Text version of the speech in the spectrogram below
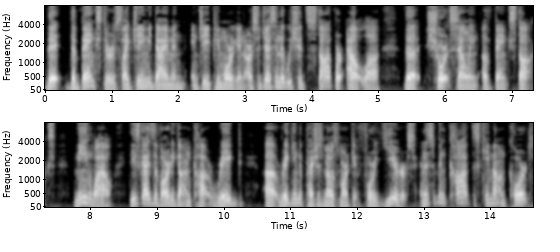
that the banksters like Jamie Dimon and JP Morgan are suggesting that we should stop or outlaw the short selling of bank stocks. Meanwhile, these guys have already gotten caught rigged uh, rigging the precious metals market for years. And this has been caught. This came out in court.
